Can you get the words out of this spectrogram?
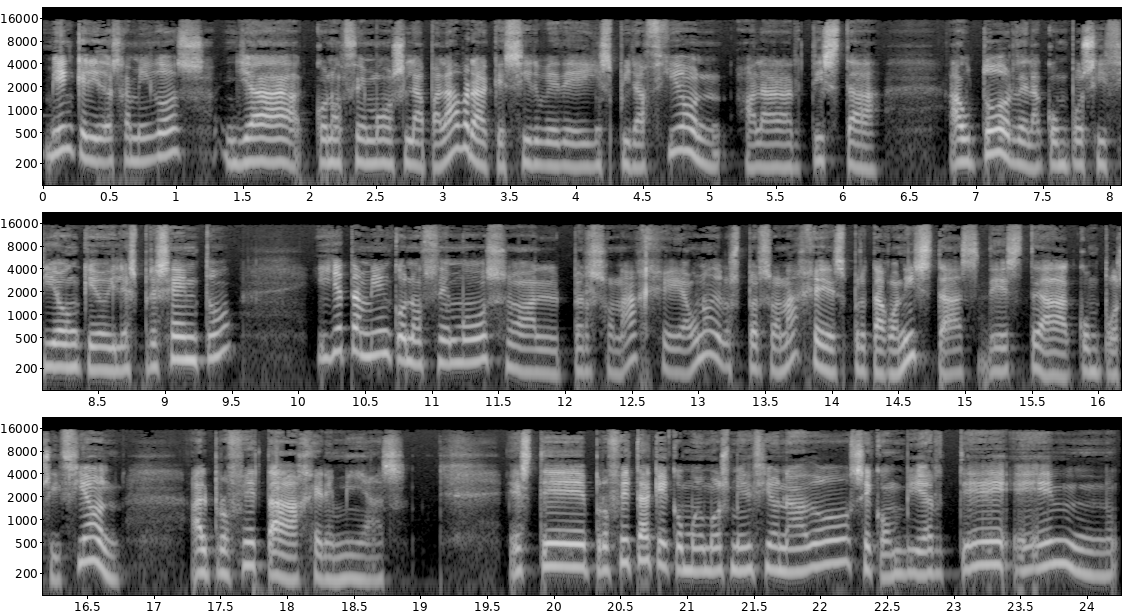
Bien, queridos amigos, ya conocemos la palabra que sirve de inspiración al artista autor de la composición que hoy les presento y ya también conocemos al personaje, a uno de los personajes protagonistas de esta composición, al profeta Jeremías. Este profeta que, como hemos mencionado, se convierte en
